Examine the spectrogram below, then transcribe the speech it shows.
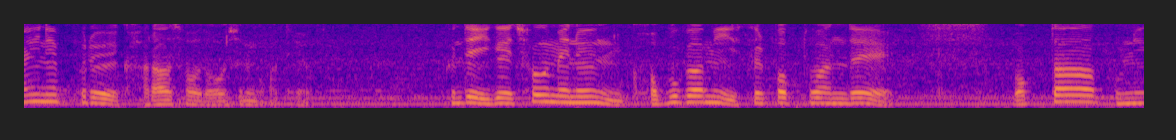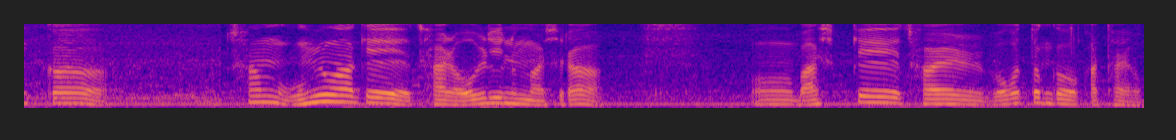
파인애플을 갈아서 넣으시는 것 같아요. 근데 이게 처음에는 거부감이 있을 법도 한데 먹다 보니까 참 오묘하게 잘 어울리는 맛이라 어, 맛있게 잘 먹었던 것 같아요.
